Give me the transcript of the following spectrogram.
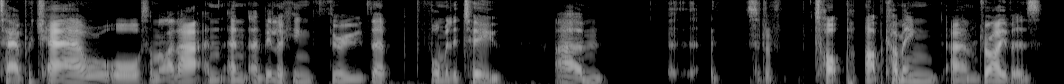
Théo Pourchaire or, or something like that, and, and, and be looking through the Formula Two, um, sort of top upcoming um, drivers,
